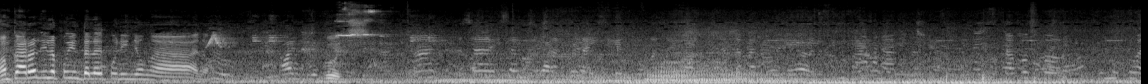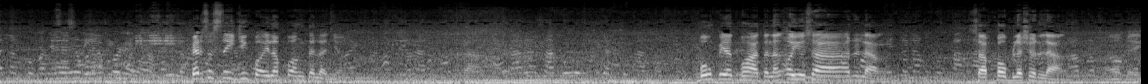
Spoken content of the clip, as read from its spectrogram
Ma'am Carol, ilan po yung dala po ninyong ah, ano, goods? Sa isang tricycle po yung. Tapos po, kumukuha lang po kami sa station. Pero sa staging po, ilan po ang dala nyo? Para sa buong pinagbuhatan. Buong pinagbuhatan lang? O yung sa ano lang? Lang? Sa poblasyon lang? Okay.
